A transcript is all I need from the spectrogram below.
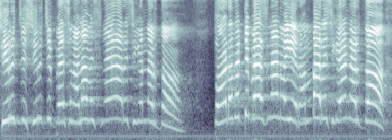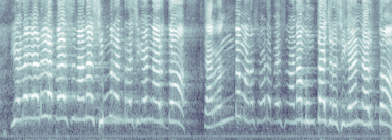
சிரிச்சு சிரிச்சு பேசினானா அவன் ஸ்னேக ரசிகன்னு அர்த்தம். தொடதட்டி பேசினான்னு வை ரம்பா ரசிகன்னு அர்த்தம். இடையடைய பேசினானா சிம்ரன் ரசிகன்னு அர்த்தம். திறந்த மனசோட பேசினானா மும்தாஜ் ரசிகன்னு அர்த்தம்.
